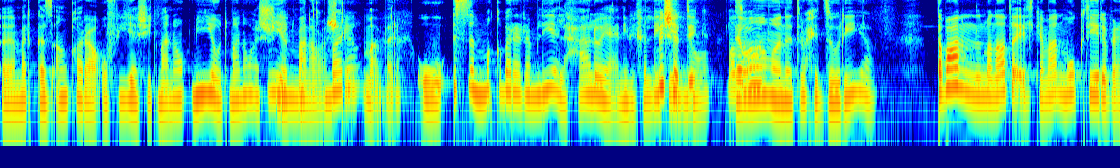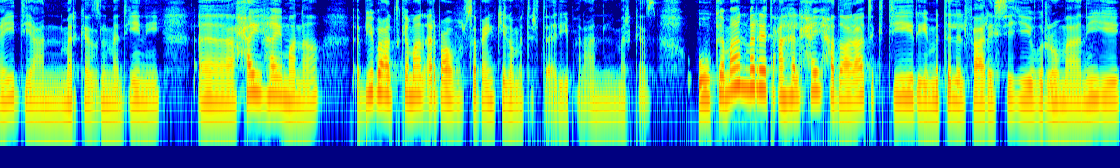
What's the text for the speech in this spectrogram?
آه، مركز أنقرة وفيها شي 128 128 مقبرة؟ مقبرة. واسم مقبرة رملية لحاله يعني بخليك بشدك. تماما تروحي تزوريها. طبعا من المناطق اللي كمان مو كتير بعيد عن مركز المدينة آه، حي هيمنة بيبعد كمان 74 كيلومتر تقريبا عن المركز. وكمان مرت على هالحي حضارات كتيرة مثل الفارسية والرومانية.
